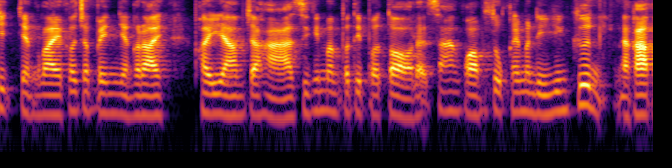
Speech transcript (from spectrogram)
คิดอย่างไรเขาจะเป็นอย่างไรพยายามจะหาสิ่งที่มันปฏิปต่อ และสร้างความสุขให้มันดียิ่งขึ้นนะครับ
